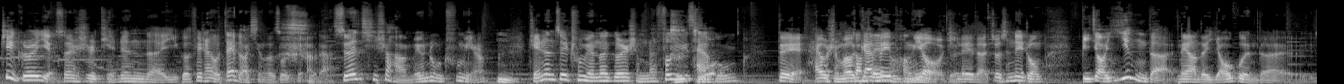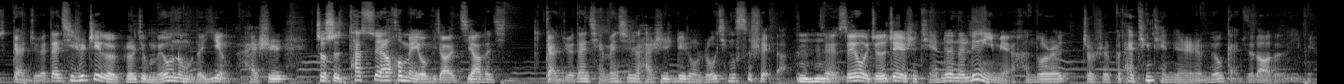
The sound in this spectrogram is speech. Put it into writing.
这歌也算是田震的一个非常有代表性的作品了。对，虽然其实好像没有那么出名。嗯，田震最出名的歌是什么呢？风雨彩虹。对，还有什么干杯朋友之类的，就是那种比较硬的那样的摇滚的感觉。但其实这个歌就没有那么的硬，还是就是它虽然后面有比较激昂的。感觉，但前面其实还是那种柔情似水的，嗯，对，所以我觉得这也是田震的另一面，很多人就是不太听田震的人没有感觉到的一面。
